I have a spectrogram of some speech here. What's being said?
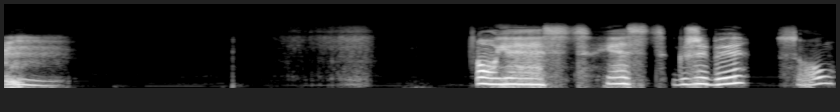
O, jest! Jest! Grzyby są.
